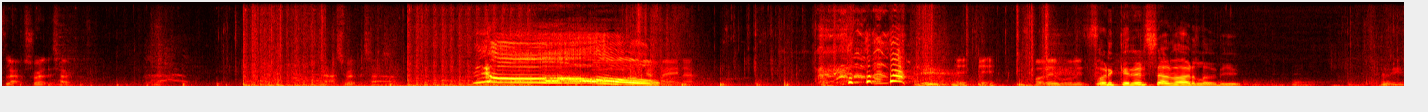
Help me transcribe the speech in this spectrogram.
Claro, suerte, ¿sabes? Nada, suerte, ¿sabes? ¡No! Qué bullying. tío. Por querer salvarlo, tío. Sí.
